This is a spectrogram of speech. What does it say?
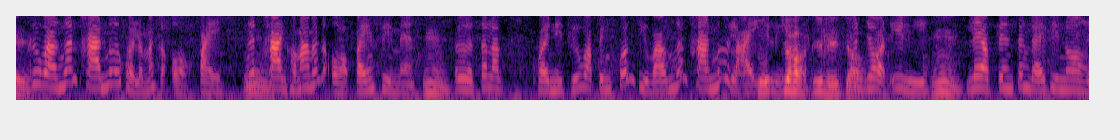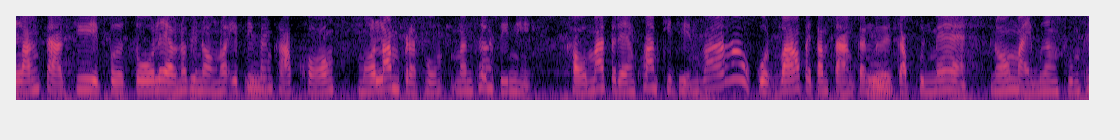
นี่ คือว่าเงินผ่านมือข่อยแล้วมันก็ออกไป เงินอืมผ่านเขามามันก็ออกไปจังซี่แหม่อืม เออแต่ละ ข่อยนี่ถือว่าเป็นคนที่ว่าเงินผ่านมือหลายสุอีดหลียอดอีหลีสุเจ้าดยอดอีหลี อืม แล้วเป็นจังไดพี่น้องหลังจากที่เปิดโตแล้วเนาะพี่น้องเนาะ FC อืม แฟนคลับของหมอลำประถมมันเทิงศิลป์นี่เขามาแสดงความคิดเห็นว้าวกดว้าวไปตามๆกันเลยกับคุณแม่น้องใหม่เมืองชุมแพ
